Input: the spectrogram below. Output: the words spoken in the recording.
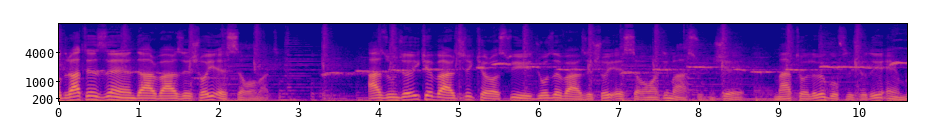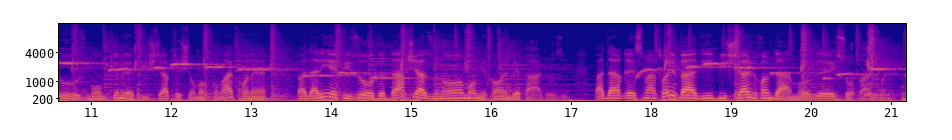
قدرت ذهن در ورزش های استقامتی. از اونجایی که ورزش کراسفی جز ورزش های استقامتی محسوب میشه مطالب گفته شده امروز ممکنه به پیشرفت شما کمک کنه و در این اپیزود به بخشی از اونا ما می‌خوایم بپردازیم و در قسمت های بعدی بیشتر می‌خوایم در موردش صحبت کنیم.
